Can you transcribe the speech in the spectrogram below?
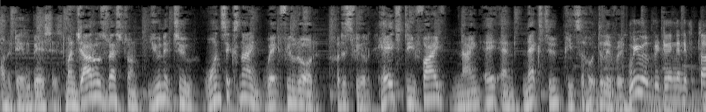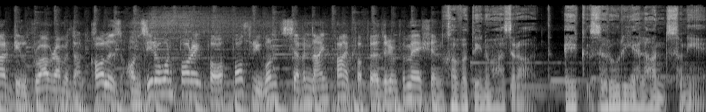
on a daily basis. Manjaro's Restaurant, Unit 2, 169 Wakefield Road, Huddersfield, HD5 9AN, next to Pizza Hut Delivery. We will be doing an iftar deal throughout Ramadan. Call us on 01484 431 795 for further information. खातिन हजरात एक ज़रूरी ऐलान सुनिए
